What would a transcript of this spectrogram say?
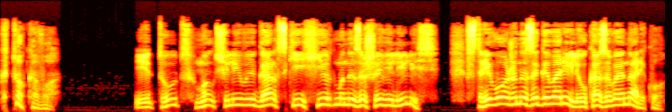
Кто кого? И тут молчаливые гардские хирдманы зашевелились, встревоженно заговорили, указывая на реку.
